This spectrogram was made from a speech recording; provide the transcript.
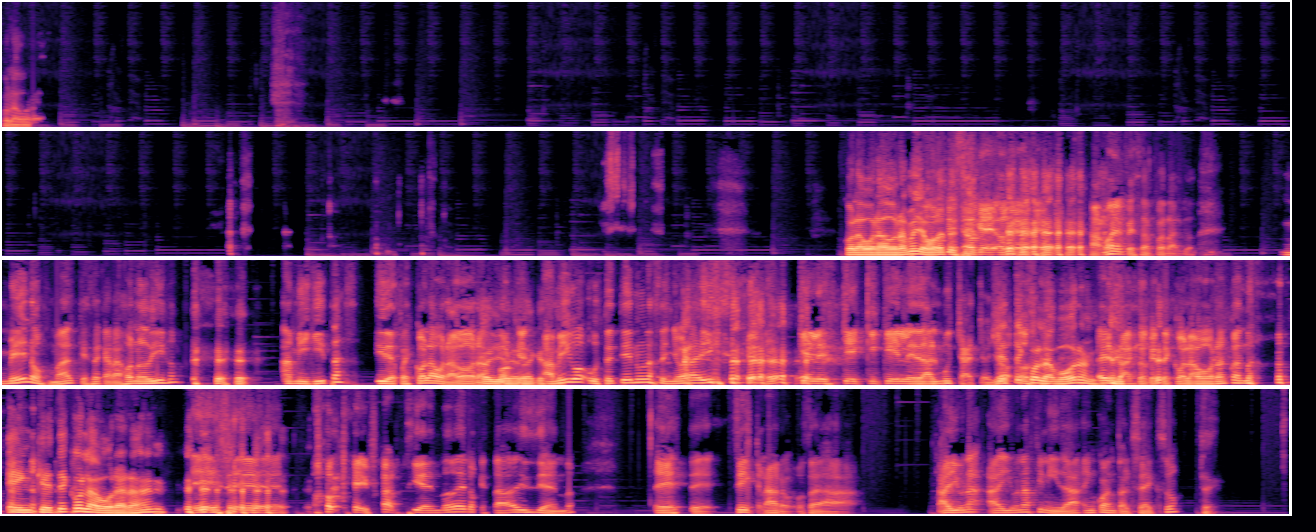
Colaborar. Colaboradora me llamó la atención. Vamos a empezar por algo. Menos mal que ese carajo no dijo amiguitas y después colaboradora. Oye, porque, ¿verdad que sí? amigo, usted tiene una señora ahí que le, que, que- que le da al muchacho. ¿Qué Yo, te o sea, colaboran? Exacto, que te colaboran cuando ¿En qué te colaborarán? Es, eh, ok, partiendo de lo que estaba diciendo, este, sí, claro, o sea, hay una, hay una afinidad en cuanto al sexo. Sí.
